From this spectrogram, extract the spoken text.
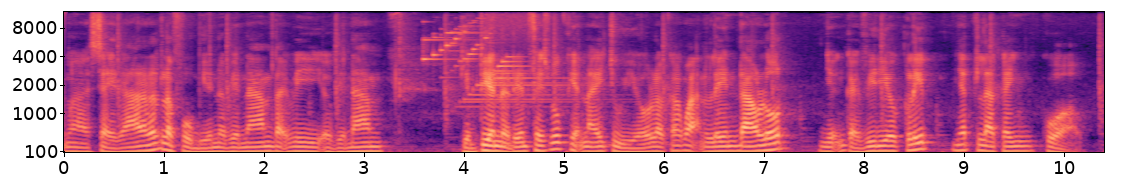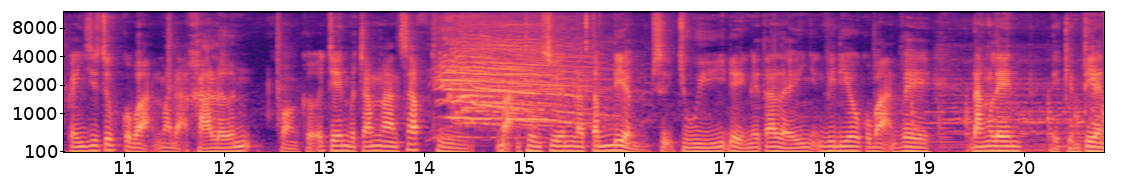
mà xảy ra rất là phổ biến ở Việt Nam. Tại vì ở Việt Nam kiếm tiền ở trên Facebook hiện nay chủ yếu là các bạn lên download những cái video clip, nhất là kênh của, kênh YouTube của bạn mà đã khá lớn, khoảng cỡ trên 100 ngàn sub thì bạn thường xuyên là tâm điểm, sự chú ý để người ta lấy những video của bạn về đăng lên để kiếm tiền.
